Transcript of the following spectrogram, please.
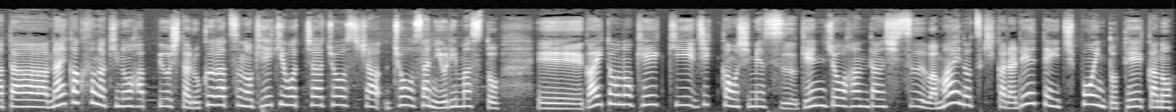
また、内閣府が昨日発表した6月の景気ウォッチャー調査調査によりますと、えー、該当の景気実感を示す現状判断指数は前の月から0.1ポイント低下の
